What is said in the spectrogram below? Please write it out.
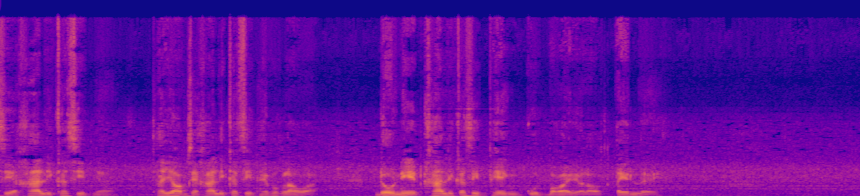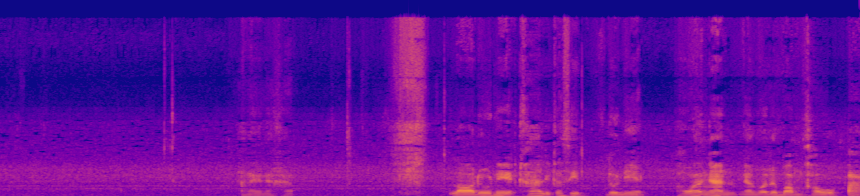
เสียค่าลิขสิทธิ์เนี่ย ถ้ายอมเสียค่าลิขสิทธิ์ให้พวกเราอะโดเนทค่าลิขสิทธิ์เพลงกูดบอยเดี๋ยวเราเต้นเลย อะไรนะครับ รอโดเนทค่าลิขสิทธิ์โดเนทเพราะว่างานงานวอเตอร์บอมเขาป่า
